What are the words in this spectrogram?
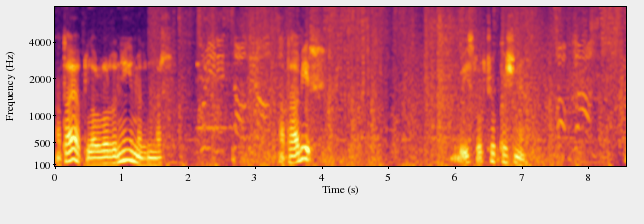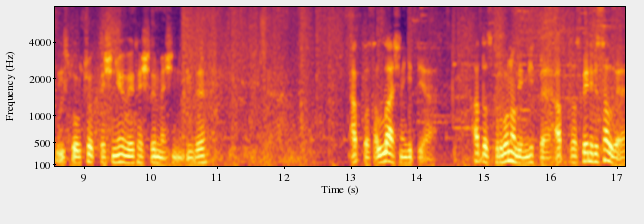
Hata yaptılar. Lord'a niye girmedi bunlar? Hata bir. Bu Xbox çok kaşınıyor. Xbox çok kaşınıyor ve kaşıdım ben şimdi bize. Atlas Allah aşkına git ya. Atlas kurban olayım git be. Atlas beni bir sal be.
